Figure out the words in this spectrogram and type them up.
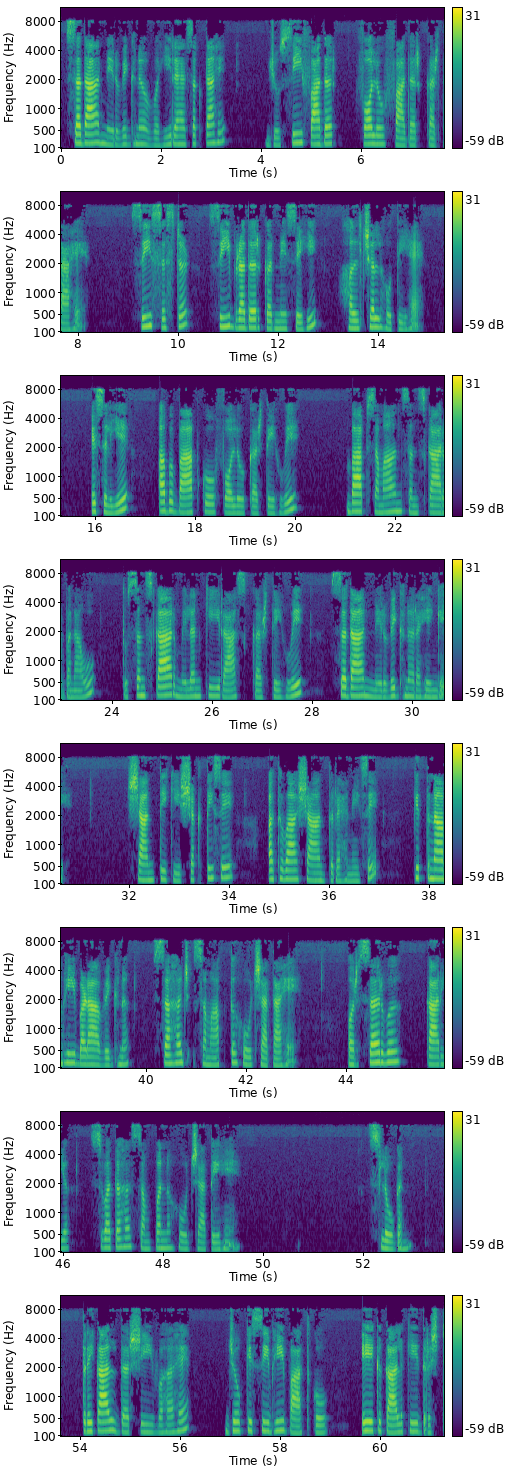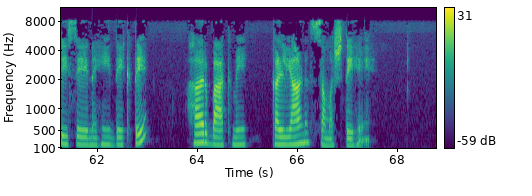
सदा निर्विघ्न वही रह सकता है जो सी फादर फॉलो फादर करता है। सी सिस्टर, सी ब्रदर करने से ही हलचल होती है। इसलिए अब बाप को फॉलो करते हुए बाप समान संस्कार बनाओ तो संस्कार मिलन की रास करते हुए सदा निर्विघ्न रहेंगे। शांति की शक्ति से अथवा शांत रहने से कितना भी बड़ा विघ्न सहज समाप्त हो जाता है और सर्व कार्य स्वतः संपन्न हो जाते हैं। स्लोगन, त्रिकालदर्शी वह है जो किसी भी बात को एक काल की दृष्टि से नहीं देखते, हर बात में कल्याण समझते हैं।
